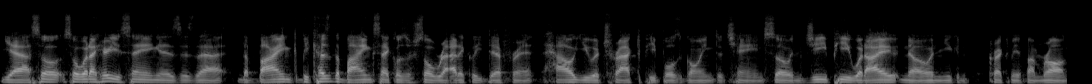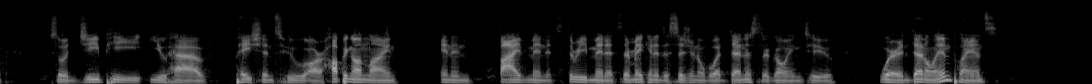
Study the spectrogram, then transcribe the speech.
Yeah. So so what I hear you saying is is that the buying because the buying cycles are so radically different, how you attract people is going to change. So in GP, what I know, and you can correct me if I'm wrong. So in GP, you have patients who are hopping online and in five minutes, three minutes, they're making a decision of what dentist they're going to. Where in dental implants,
